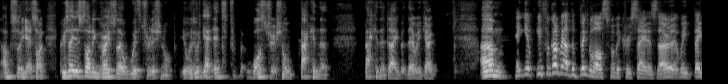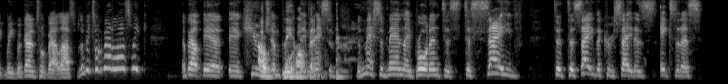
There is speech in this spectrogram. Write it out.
I'm sorry, yeah, sorry. Crusaders starting very slow with traditional. It was yeah, it was traditional back in the back in the day, but there we go. Um, hey, you, you forgot about the big loss for the Crusaders, though. That we they, we were going to talk about last. Did we talk about it last week? About their their huge Oh, import, their massive the massive man they brought in to to save to to save the Crusaders Exodus.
